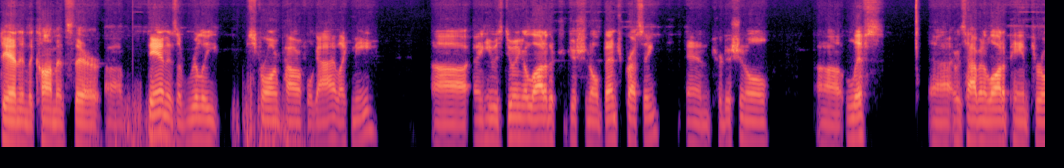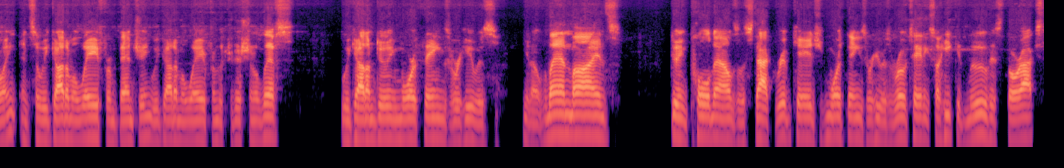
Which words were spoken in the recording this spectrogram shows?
Dan in the comments there. Um, Dan is a really strong, powerful guy like me, uh, and he was doing a lot of the traditional bench pressing and traditional uh, lifts. Uh, was having a lot of pain throwing, and so we got him away from benching. We got him away from the traditional lifts. We got him doing more things where he was, you know, landmines, doing pull downs with a stacked rib cage, more things where he was rotating so he could move his thorax.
